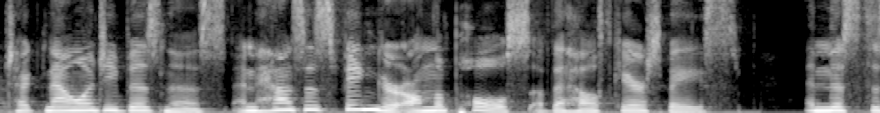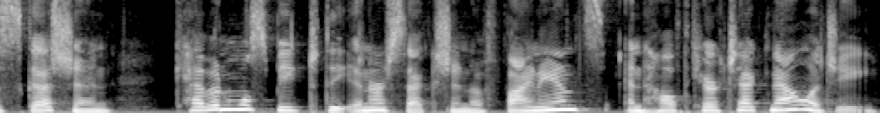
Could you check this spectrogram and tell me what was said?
technology business, and has his finger on the pulse of the healthcare space. In this discussion, Kevin will speak to the intersection of finance and healthcare technology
